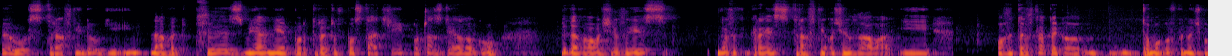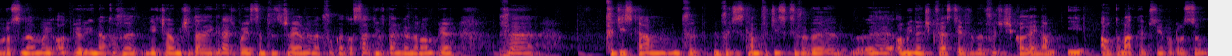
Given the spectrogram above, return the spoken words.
był strasznie długi i nawet przy zmianie portretów postaci podczas dialogu wydawało się, że jest, no, że gra jest strasznie ociężała i może też dlatego to mogło wpłynąć po prostu na mój odbiór i na to, że nie chciało mi się dalej grać, bo jestem przyzwyczajony na przykład ostatnio w Danganronpie, że przyciskam, przyciskam przycisk, żeby y, ominąć kwestię, żeby wrzucić kolejną i automatycznie po prostu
